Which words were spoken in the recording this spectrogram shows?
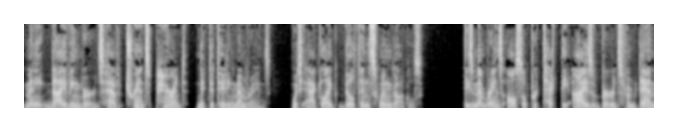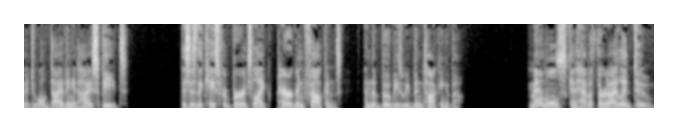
Many diving birds have transparent nictitating membranes, which act like built in swim goggles. These membranes also protect the eyes of birds from damage while diving at high speeds. This is the case for birds like peregrine falcons and the boobies we've been talking about. Mammals can have a third eyelid too.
